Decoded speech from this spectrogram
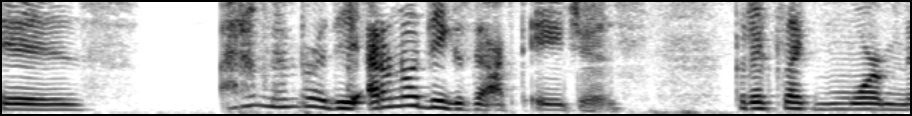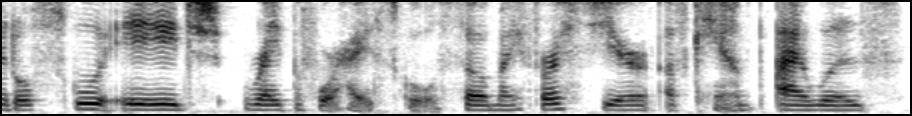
is I don't remember the I don't know the exact ages, but it's like more middle school age right before high school. So my first year of camp, I was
